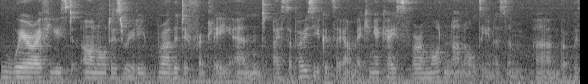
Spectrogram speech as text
Where I've used Arnold is really rather differently, and I suppose you could say I'm making a case for a modern Arnoldianism, um, but with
